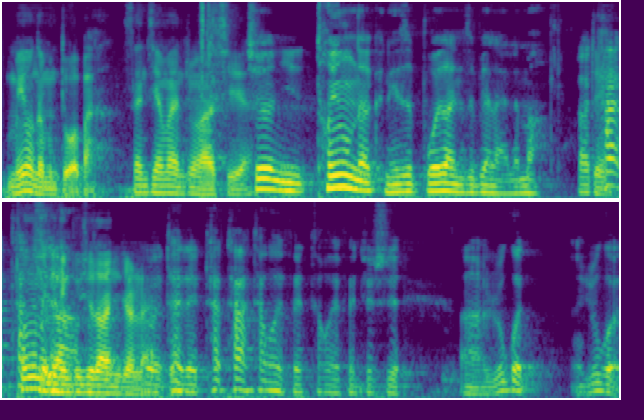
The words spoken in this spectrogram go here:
没有那么多吧，三千万中小企业。就是你通用的肯定是不会到你这边来的嘛。呃，对他他通用的肯定不需要到你这儿来对对对，他他他会分，他会分，就是呃，如果如果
